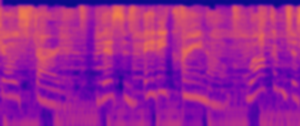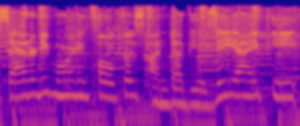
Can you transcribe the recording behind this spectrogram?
Show started. This is Betty Creno. Welcome to Saturday Morning Polkas on WZIP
